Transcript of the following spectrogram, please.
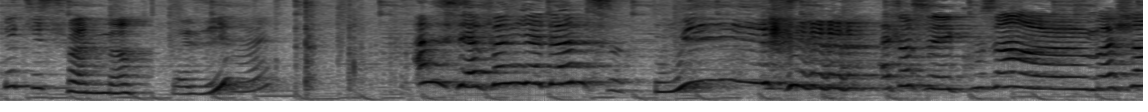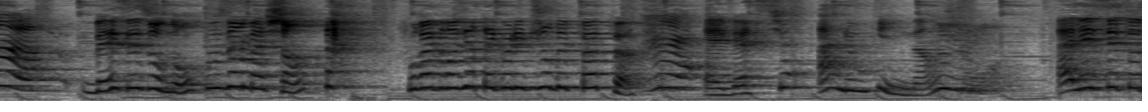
petit Swan. Vas-y. Ouais. Ah, mais c'est la famille Adams Oui Attends, c'est cousin euh, machin là. Ben c'est son nom, cousin machin. Pour agrandir ta collection de pop. Et version Halloween. hein. Allez, c'est au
